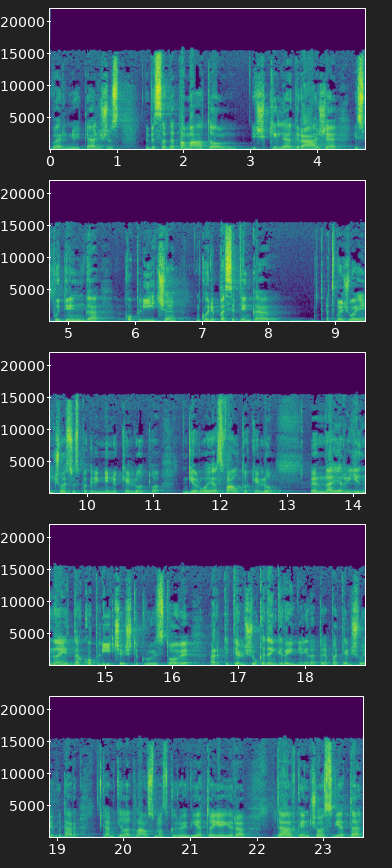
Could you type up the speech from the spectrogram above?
Varnių į Telšius, visada pamato iškilę, gražią, įspūdingą koplyčią, kuri pasitinka atvažiuojančiuosius pagrindiniu keliu, tuo geruoju asfalto keliu. Na ir jinai ta koplyčia iš tikrųjų stovi arti telšių, kadangi rainė yra prie pat telšių, jeigu dar kam kyla klausimas, kurioje vietoje yra ta kančios vieta.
